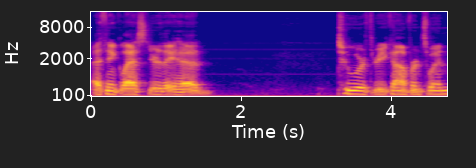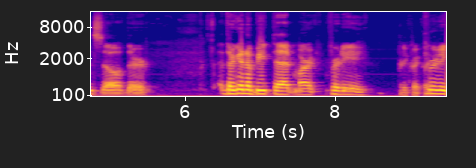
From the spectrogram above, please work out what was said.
I think last year they had two or three conference wins. So they're they're gonna beat that mark pretty Pretty quickly. pretty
